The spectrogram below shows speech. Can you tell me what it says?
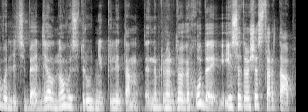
новый для тебя отдел, новый сотрудник, или там, например, для Оверхуда, если это вообще стартап,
